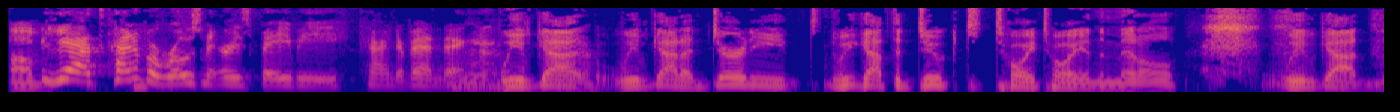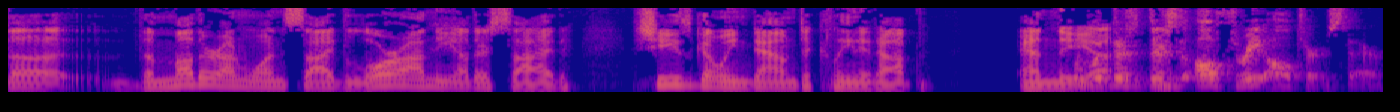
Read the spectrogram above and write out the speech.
of Yeah, it's kind of a Rosemary's Baby kind of ending. We've got we've got a dirty we got the duked toy toy in the middle. We've got the the mother on one side, Laura on the other side. She's going down to clean it up, and the Well, uh, there's there's all three altars there.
